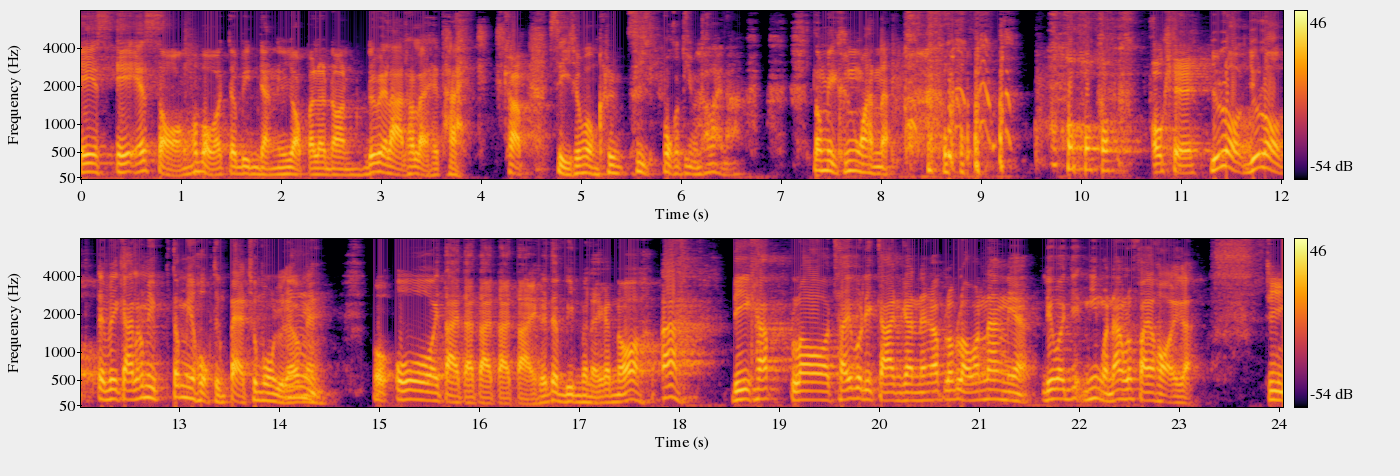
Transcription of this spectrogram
A AS2 เขาบอกว่าจะบินจากนิวยอร์กไปลอนดอนด้วยเวลาเท่าไหร่ให้ไทย ครับสี่ชั่วโมงครึ่งสี่ปกติมันเท่าไหร่นะ ต้องมีครึ่งวันอะโอเค ยุโรปยุโรปอเมริกาต้องมีต้องมีหกถึงแปดชั่วโมงอยู่แล้วไงอืมโอ้โอ้ยตายตายตายตายตายเขาจะบินไปไหนกันเนาะอะดีครับ รอใช้บริการกันนะครับรับรองว่านั่งเนี่ยเรียกว่ายิ่งกว่านั่งรถไฟเหาะอีกอะ จริง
